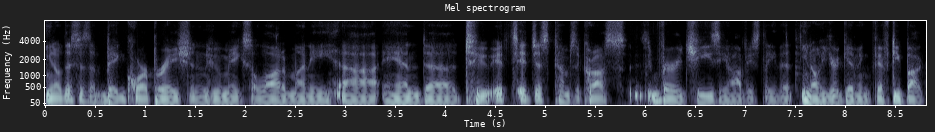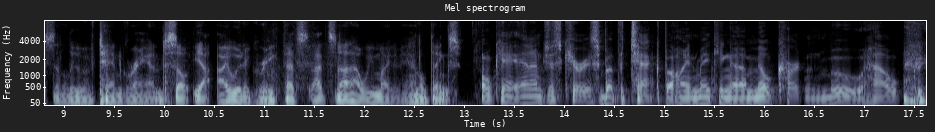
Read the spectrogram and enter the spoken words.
you know, this is a big corporation who makes a lot of money, uh, and uh, to it it just comes across very cheesy. Obviously, that you know you're giving fifty bucks in lieu of ten grand. So yeah, I would agree. That's that's not how we might have handled things. Okay, and I'm just curious about the tech behind making a milk carton moo. How could,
